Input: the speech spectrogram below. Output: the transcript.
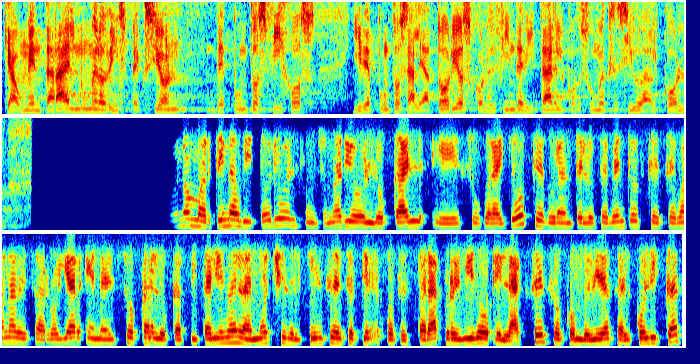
que aumentará el número de inspección de puntos fijos y de puntos aleatorios con el fin de evitar el consumo excesivo de alcohol Bueno, Martín Auditorio, el funcionario local, eh, subrayó que durante los eventos que se van a desarrollar en el Zócalo Capitalino en la noche del 15 de septiembre, pues estará prohibido el acceso con bebidas alcohólicas,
